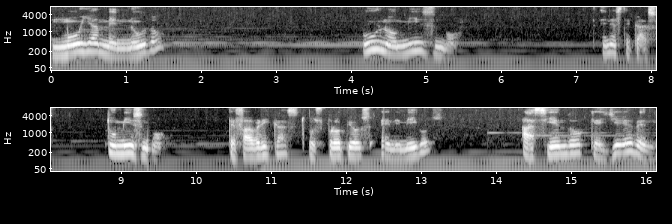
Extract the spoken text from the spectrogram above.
muy a menudo uno mismo, en este caso, tú mismo te fabricas tus propios enemigos, haciendo que lleven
